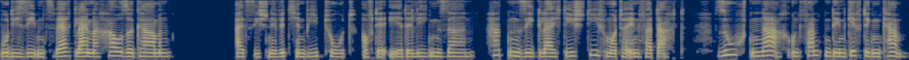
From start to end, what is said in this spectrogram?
wo die sieben Zwerglein nach Hause kamen. Als sie Schneewittchen wie tot auf der Erde liegen sahen, hatten sie gleich die Stiefmutter in Verdacht, suchten nach und fanden den giftigen Kamm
